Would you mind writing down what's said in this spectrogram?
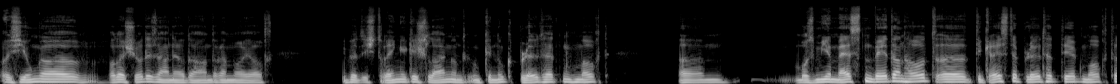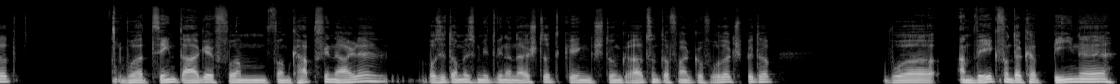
als Junger hat er schon das eine oder andere Mal auch über die Stränge geschlagen und, und genug Blödheiten gemacht. Ähm, was mir am meisten weh dann hat, äh, die größte Blödheit, die er gemacht hat, war zehn Tage vom, vom Cup-Finale, was ich damals mit Wiener Neustadt gegen Sturm Graz und der Franco Foda gespielt habe, wo er am Weg von der Kabine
